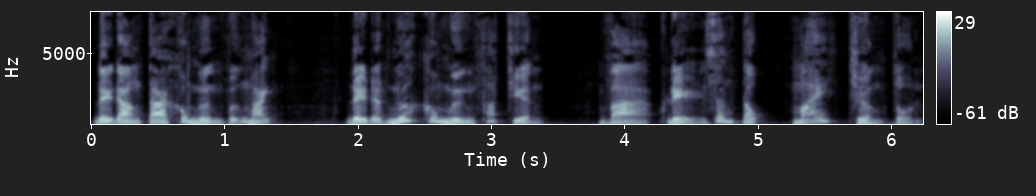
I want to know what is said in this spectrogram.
để đảng ta không ngừng vững mạnh, để đất nước không ngừng phát triển và để dân tộc mãi trường tồn.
